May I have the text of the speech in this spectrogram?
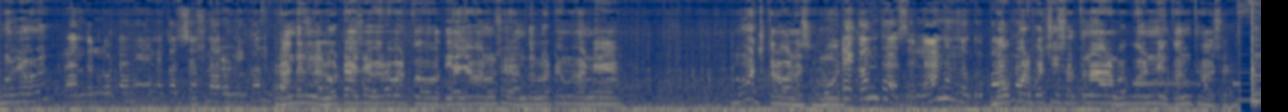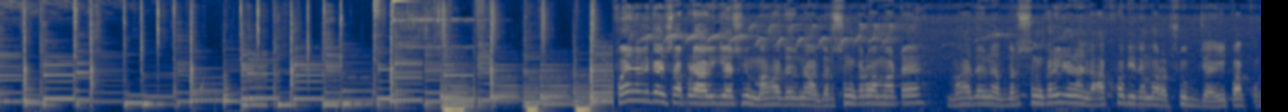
શું છે હવે લોટા રાંદલના છે બરાબર? તો ત્યાં જવાનું છે રાંદલ લોટામાં અને મોજ કરવાના છે મોજ. કંથા છે બપોર પછી સત્યનારાયણ ભગવાનની કંથા છે. ગાઈસ આપણે આવી ગયા છીએ મહાદેવના દર્શન કરવા માટે. મહાદેવના દર્શન કરી લો એટલે આખો દી તમારો શુભ જાય એ પાકું.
